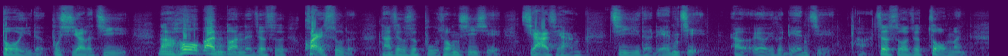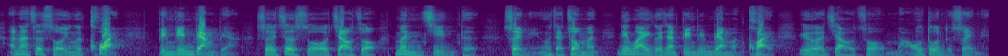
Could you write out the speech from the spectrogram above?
多余的、不需要的记忆。那后半段呢，就是快速的，它就是补充细节，加强记忆的连接，要要有一个连接啊。这时候就做梦啊。那这时候因为快，冰冰冰冰，所以这时候叫做梦境的睡眠，因为在做梦。另外一个像冰冰冰冰快，又要叫做矛盾的睡眠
